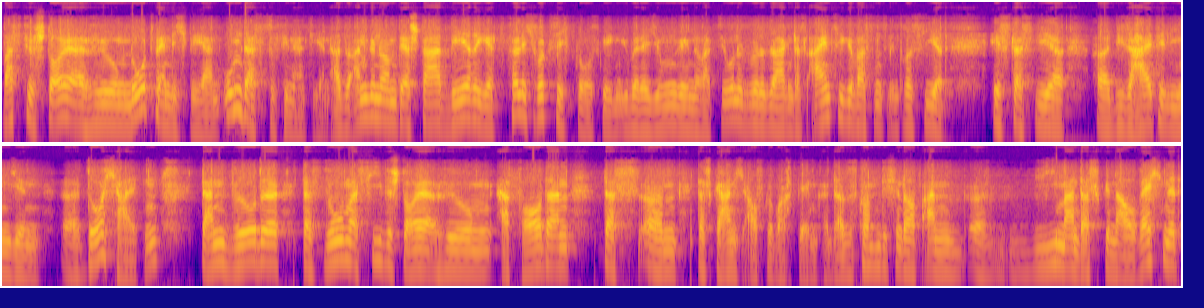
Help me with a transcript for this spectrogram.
was für Steuererhöhungen notwendig wären, um das zu finanzieren. Also angenommen, der Staat wäre jetzt völlig rücksichtslos gegenüber der jungen Generation und würde sagen, das Einzige, was uns interessiert, ist, dass wir äh, diese Haltelinien äh, durchhalten, dann würde das so massive Steuererhöhungen erfordern, dass ähm, das gar nicht aufgebracht werden könnte. Also es kommt ein bisschen darauf an, äh, wie man das genau rechnet,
